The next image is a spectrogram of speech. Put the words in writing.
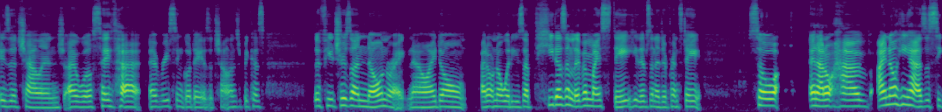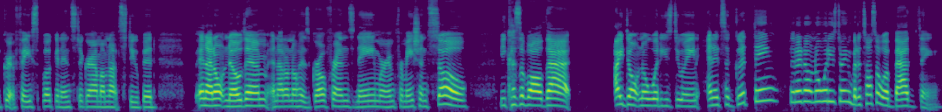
is a challenge. I will say that every single day is a challenge because the future's unknown right now. I don't I don't know what he's up. He doesn't live in my state. He lives in a different state. So and I don't have I know he has a secret Facebook and Instagram. I'm not stupid. And I don't know them and I don't know his girlfriend's name or information. So because of all that, I don't know what he's doing. And it's a good thing that I don't know what he's doing, but it's also a bad thing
